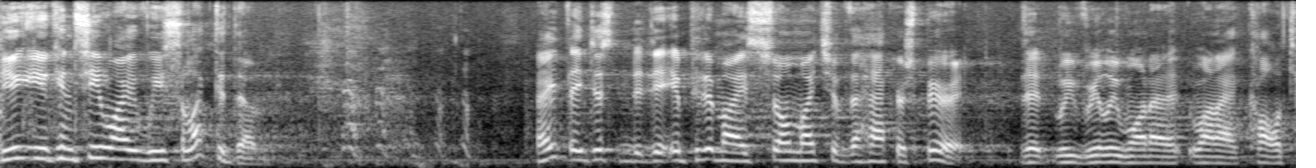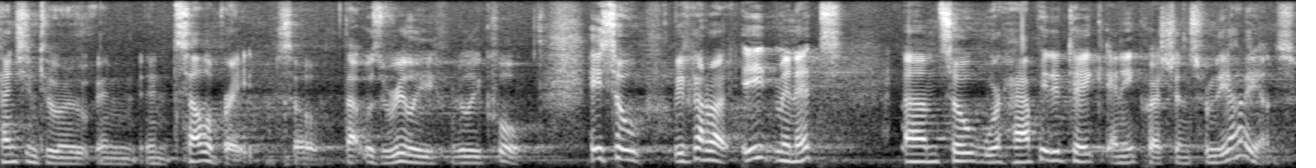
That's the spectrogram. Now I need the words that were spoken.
You, you can see why we selected them. Right? They just they epitomize so much of the hacker spirit that we really want to want to call attention to and, and celebrate. So that was really really cool. Hey, so we've got about eight minutes, um, so we're happy to take any questions from the audience.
